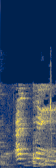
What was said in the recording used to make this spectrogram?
Apple.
